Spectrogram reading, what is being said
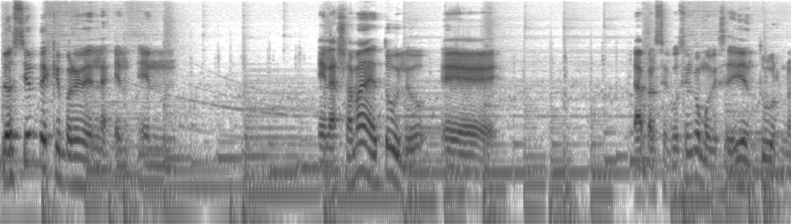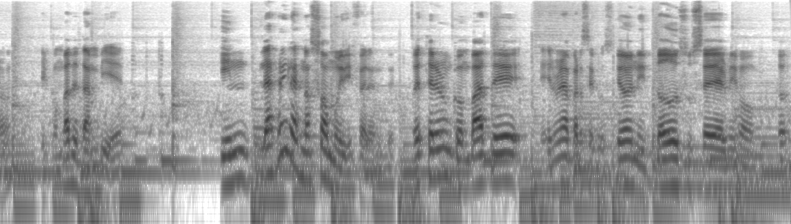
lo cierto es que poner en la, en, la llamada de Tulu, eh, la persecución como que se divide en turnos, el combate también. Y las reglas no son muy diferentes. Puedes tener un combate en una persecución y todo sucede al mismo momento.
